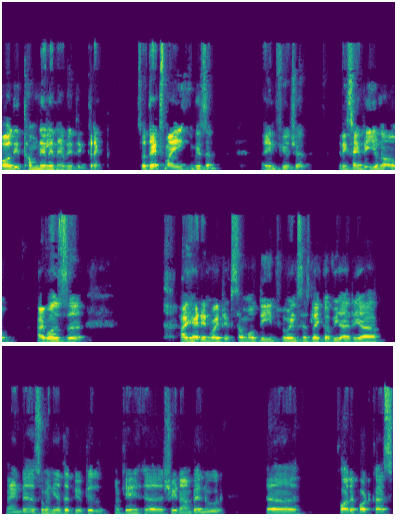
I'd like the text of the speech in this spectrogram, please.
all the thumbnail and everything, correct? So that's my vision in future. Recently, you know, I was uh, I had invited some of the influencers like Avi Arya and uh, so many other people, okay, uh, Sriram Benur, uh, for a podcast.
